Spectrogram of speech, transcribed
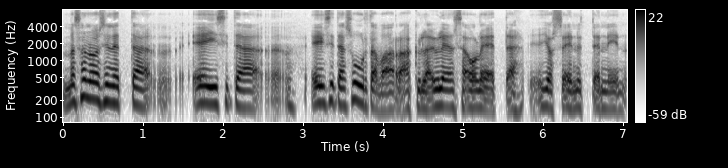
mä sanoisin, että ei sitä, ei sitä suurta vaaraa kyllä yleensä ole, että jos ei nyt niin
